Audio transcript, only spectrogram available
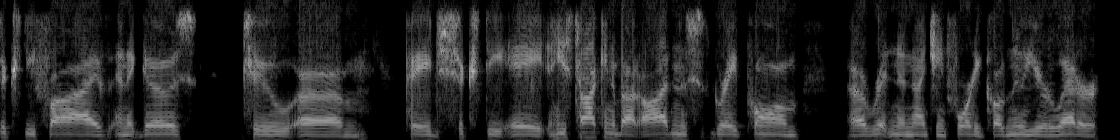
65 and it goes to um, page 68, and he's talking about Auden's great poem uh, written in 1940 called New Year Letter,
